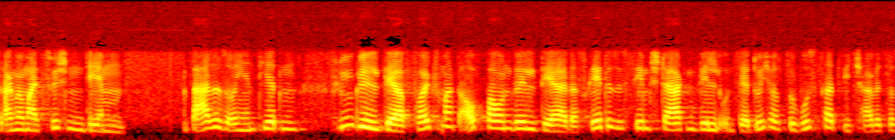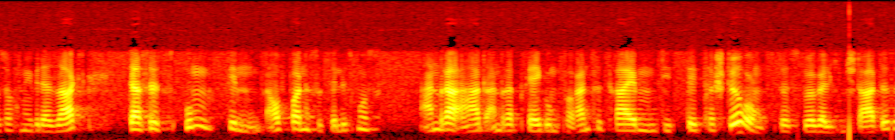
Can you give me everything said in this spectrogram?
sagen wir mal zwischen dem basisorientierten Flügel der Volksmacht aufbauen will, der das Rätesystem stärken will und der durchaus bewusst hat, wie Chavez das auch mir wieder sagt, dass es um den Aufbau des Sozialismus anderer Art, anderer Prägung voranzutreiben, die, die Zerstörung des bürgerlichen Staates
